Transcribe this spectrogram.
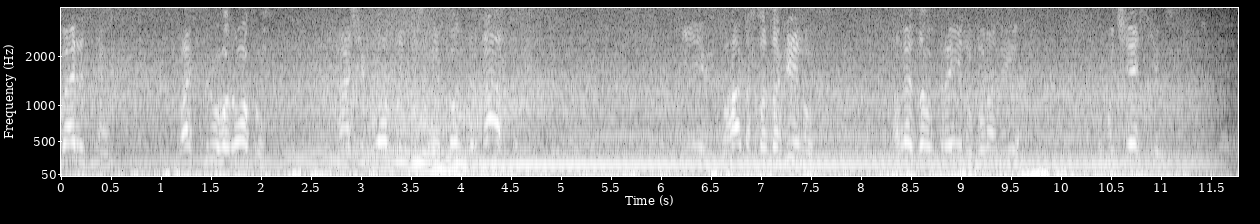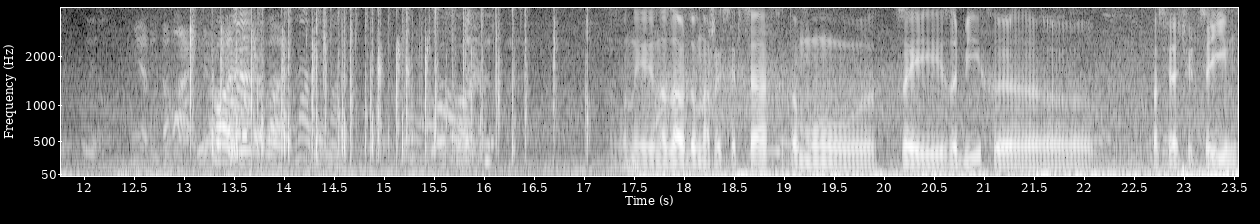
березня 22 року наші хлопці пішли в контрнаступ. І багато хто загинув, але за Україну боронили. Тому честь їм. Вони назавжди в наших серцях, тому цей забіг е, посвячується їм.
